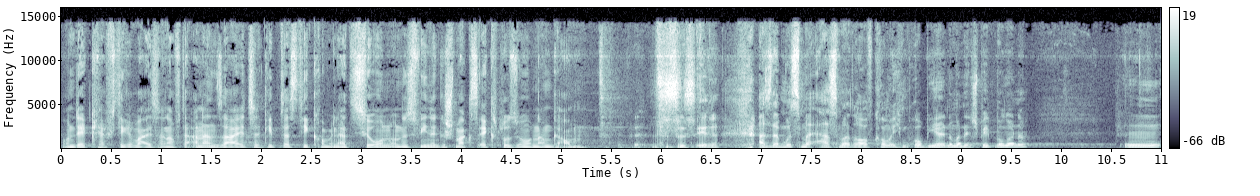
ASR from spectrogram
und der kräftige Weißwein auf der anderen Seite, gibt das die Kombination und ist wie eine Geschmacksexplosion am Gaumen. Das ist irre. Also da muss man erstmal drauf kommen. Ich probiere nochmal den Spätburgunder. Mhm.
